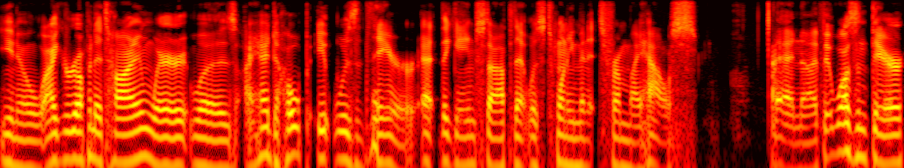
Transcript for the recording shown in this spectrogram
you know, I grew up in a time where it was I had to hope it was there at the GameStop that was 20 minutes from my house. And uh, if it wasn't there,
